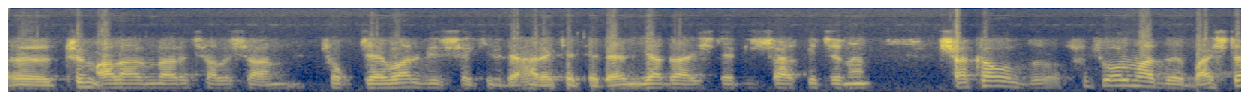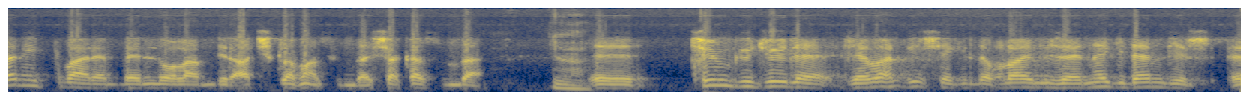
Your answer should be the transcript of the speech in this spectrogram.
e, tüm alarmları çalışan, çok cevval bir şekilde hareket eden ya da işte bir şarkıcının şaka olduğu, suç olmadığı baştan itibaren belli olan bir açıklamasında, şakasında e, tüm gücüyle cevval bir şekilde olayın üzerine giden bir e,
